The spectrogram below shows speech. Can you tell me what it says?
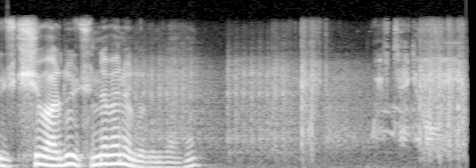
Üç kişi vardı. Üçünü de ben öldürdüm zaten. We've taken the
